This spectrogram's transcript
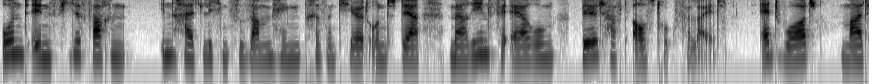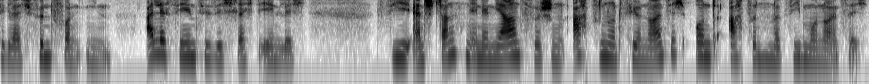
und in vielfachen inhaltlichen Zusammenhängen präsentiert und der Marienverehrung bildhaft Ausdruck verleiht. Edward malte gleich fünf von ihnen. Alle sehen sie sich recht ähnlich. Sie entstanden in den Jahren zwischen 1894 und 1897.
